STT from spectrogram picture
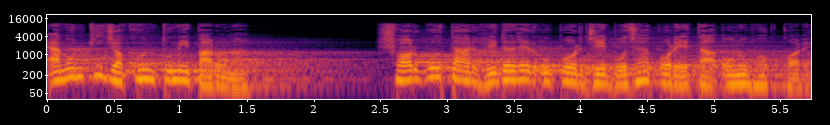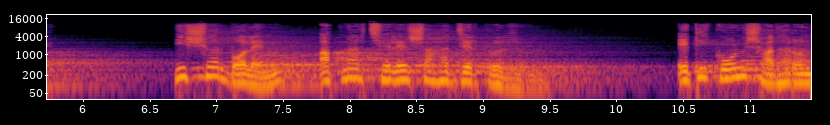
এমনকি যখন তুমি পারো না, স্বর্গ তার হৃদয়ের উপর যে বোঝা পড়ে তা অনুভব করে। ঈশ্বর বলেন, আপনার ছেলের সাহায্যের প্রয়োজন। এটি কোন সাধারণ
